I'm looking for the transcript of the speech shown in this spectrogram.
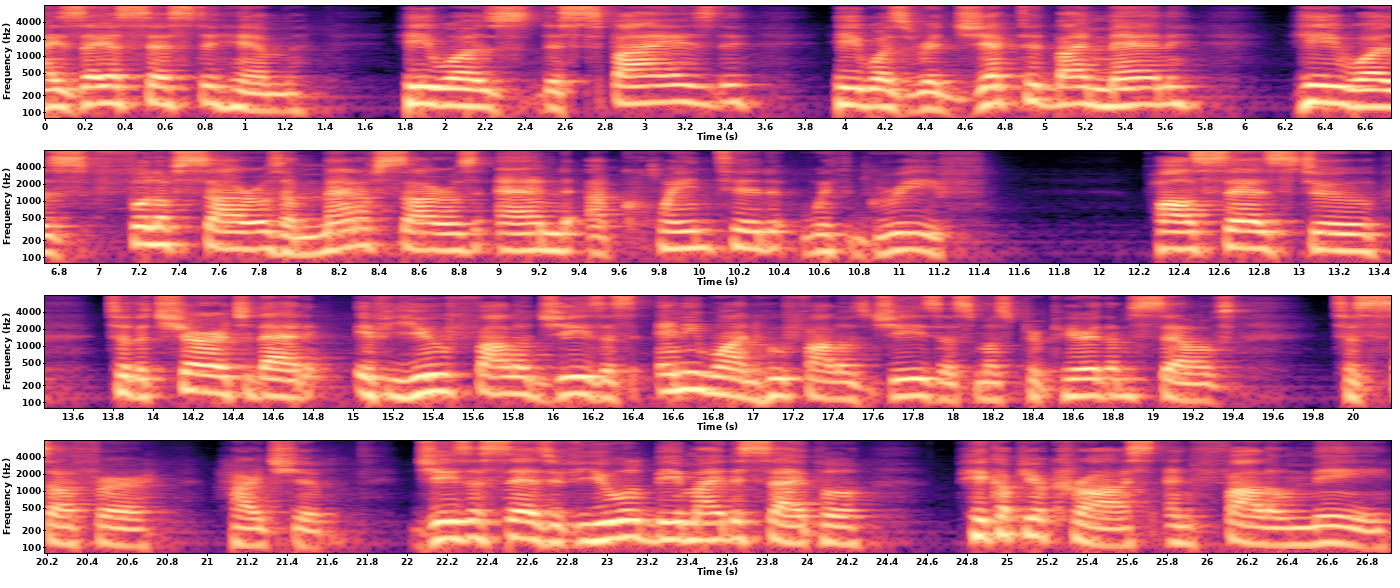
Isaiah says to him, He was despised, he was rejected by men, He was full of sorrows, a man of sorrows, and acquainted with grief. Paul says to, to the church that if you follow Jesus, anyone who follows Jesus must prepare themselves to suffer hardship. Jesus says, If you will be my disciple, pick up your cross and follow me.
